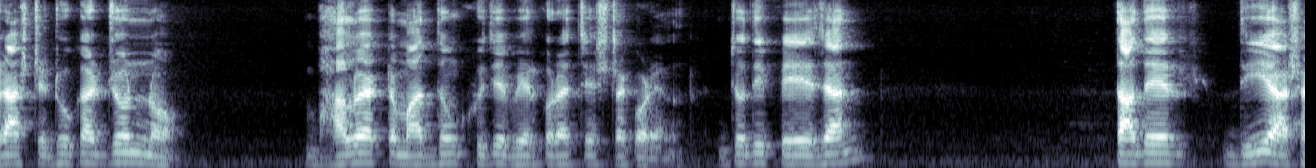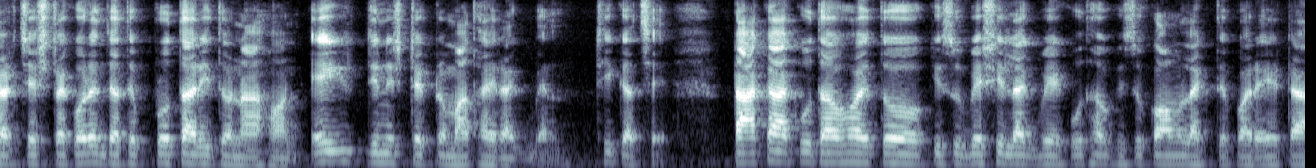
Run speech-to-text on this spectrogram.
রাষ্ট্রে ঢোকার জন্য ভালো একটা মাধ্যম খুঁজে বের করার চেষ্টা করেন। যদি পেয়ে যান, তাদের দিয়ে আসার চেষ্টা করেন যাতে প্রতারিত না হন। এই জিনিসটা একটু মাথায় রাখবেন, ঠিক আছে? টাকা কোথাও হয়তো কিছু বেশি লাগবে, কোথাও কিছু কম লাগতে পারে। এটা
